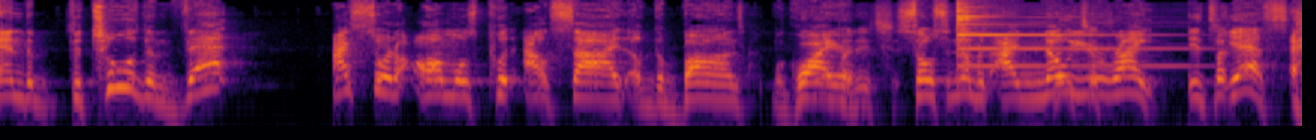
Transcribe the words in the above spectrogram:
And the, the two of them, that I sort of almost put outside of the Bonds, McGwire, it's- Sosa numbers. I know you're right. It's but- yes.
